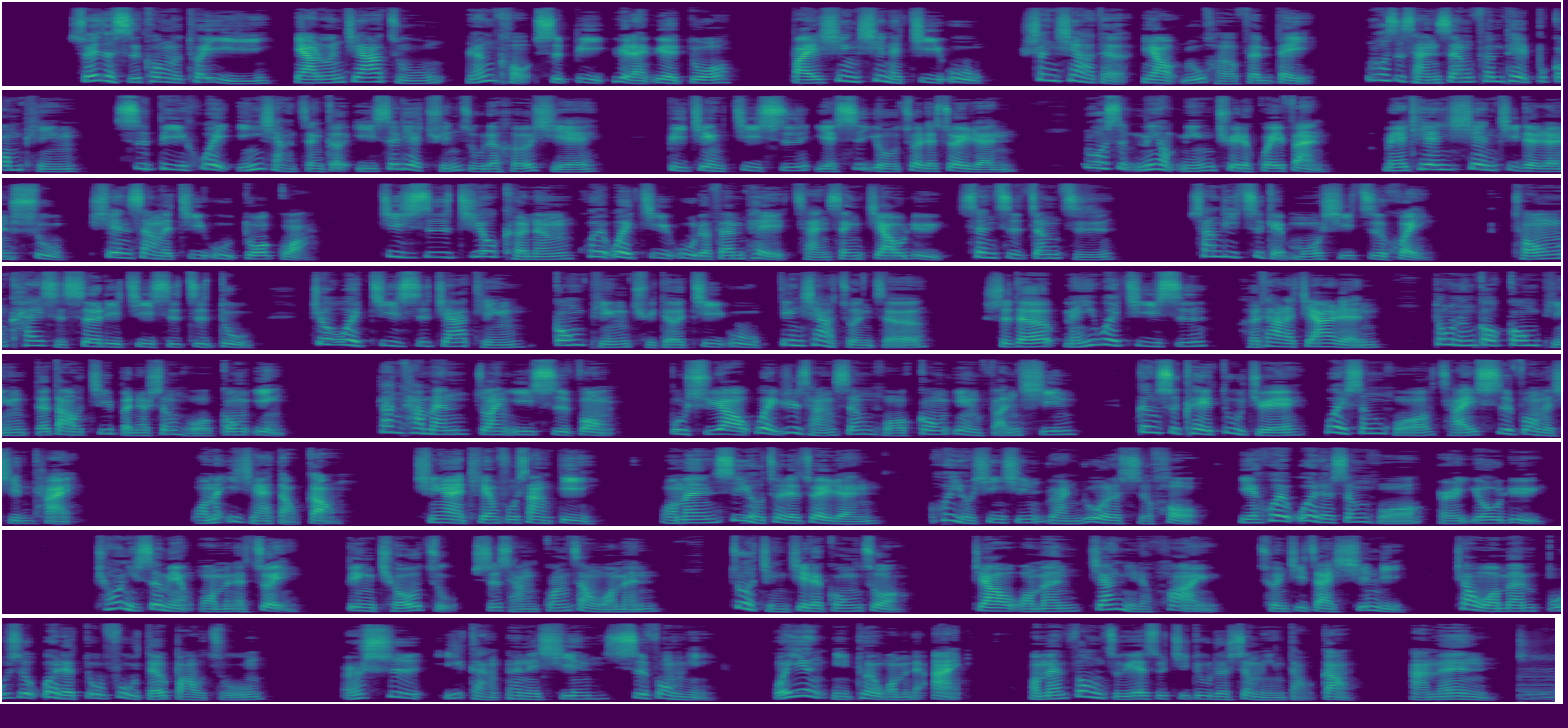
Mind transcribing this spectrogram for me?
随着时空的推移，亚伦家族人口势必越来越多，百姓献的祭物剩下的要如何分配？若是产生分配不公平，势必会影响整个以色列群族的和谐。毕竟祭司也是有罪的罪人。若是没有明确的规范，每天献祭的人数、献上的祭物多寡。祭司极有可能会为祭物的分配产生焦虑，甚至争执。上帝赐给摩西智慧，从开始设立祭司制度，就为祭司家庭公平取得祭物定下准则，使得每一位祭司和他的家人都能够公平得到基本的生活供应，让他们专一侍奉，不需要为日常生活供应烦心，更是可以杜绝为生活才侍奉的心态。我们一起来祷告，亲爱的天父上帝，我们是有罪的罪人，会有信心软弱的时候，也会为了生活而忧虑。求你赦免我们的罪，并求主时常光照我们，做警戒的工作，叫我们将你的话语存记在心里，叫我们不是为了肚腹得饱足，而是以感恩的心侍奉你，回应你对我们的爱。我们奉主耶稣基督的圣名祷告。阿门。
